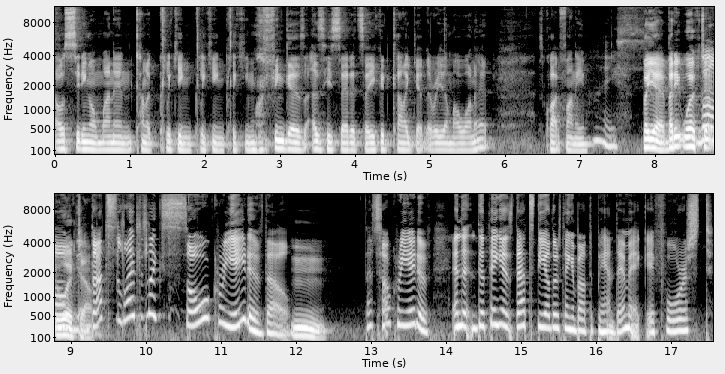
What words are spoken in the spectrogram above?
I was sitting on one end, kind of clicking, clicking, clicking my fingers as he said it, so he could kind of get the rhythm I wanted. It's quite funny, Nice. but yeah, but it worked. out, it worked out. that's like like so creative though. Mm, That's so creative. And the, the thing is, that's the other thing about the pandemic. It forced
